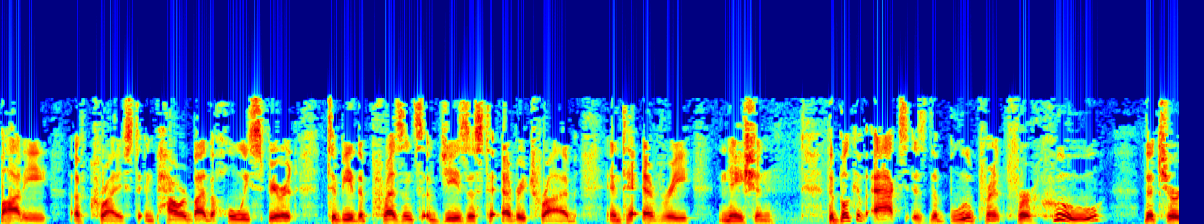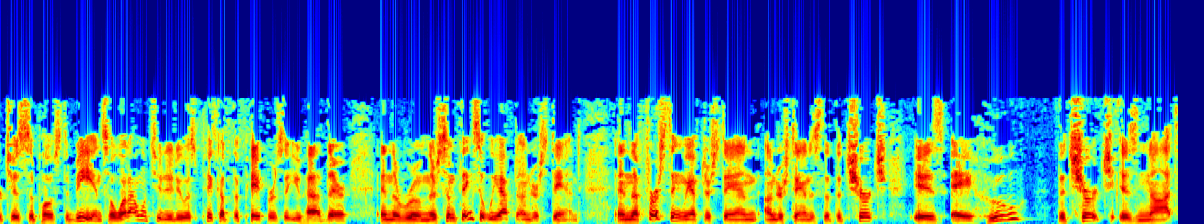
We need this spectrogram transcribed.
body of Christ, empowered by the Holy Spirit to be the presence of Jesus to every tribe and to every nation. The book of Acts is the blueprint for who the church is supposed to be. And so what I want you to do is pick up the papers that you have there in the room. There's some things that we have to understand. And the first thing we have to understand, understand is that the church is a who, the church is not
